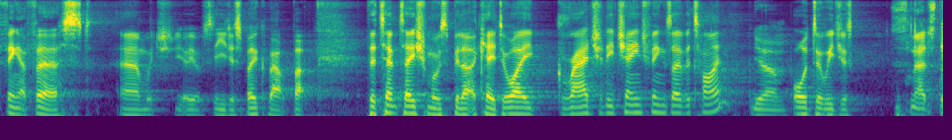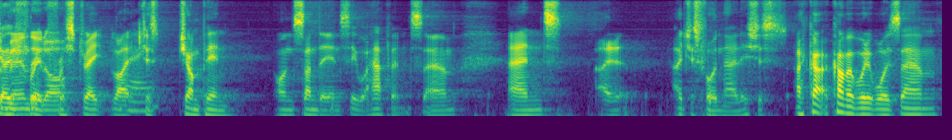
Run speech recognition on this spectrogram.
thing at first, um, which you- obviously you just spoke about, but the temptation was to be like, okay, do I gradually change things over time, yeah. or do we just Snatch the go for band-aid it for off. straight, like Right. just jump in on Sunday and see what happens? Um, and I, I just thought, no, let's just. I can't, I can't remember what it was. Um, But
